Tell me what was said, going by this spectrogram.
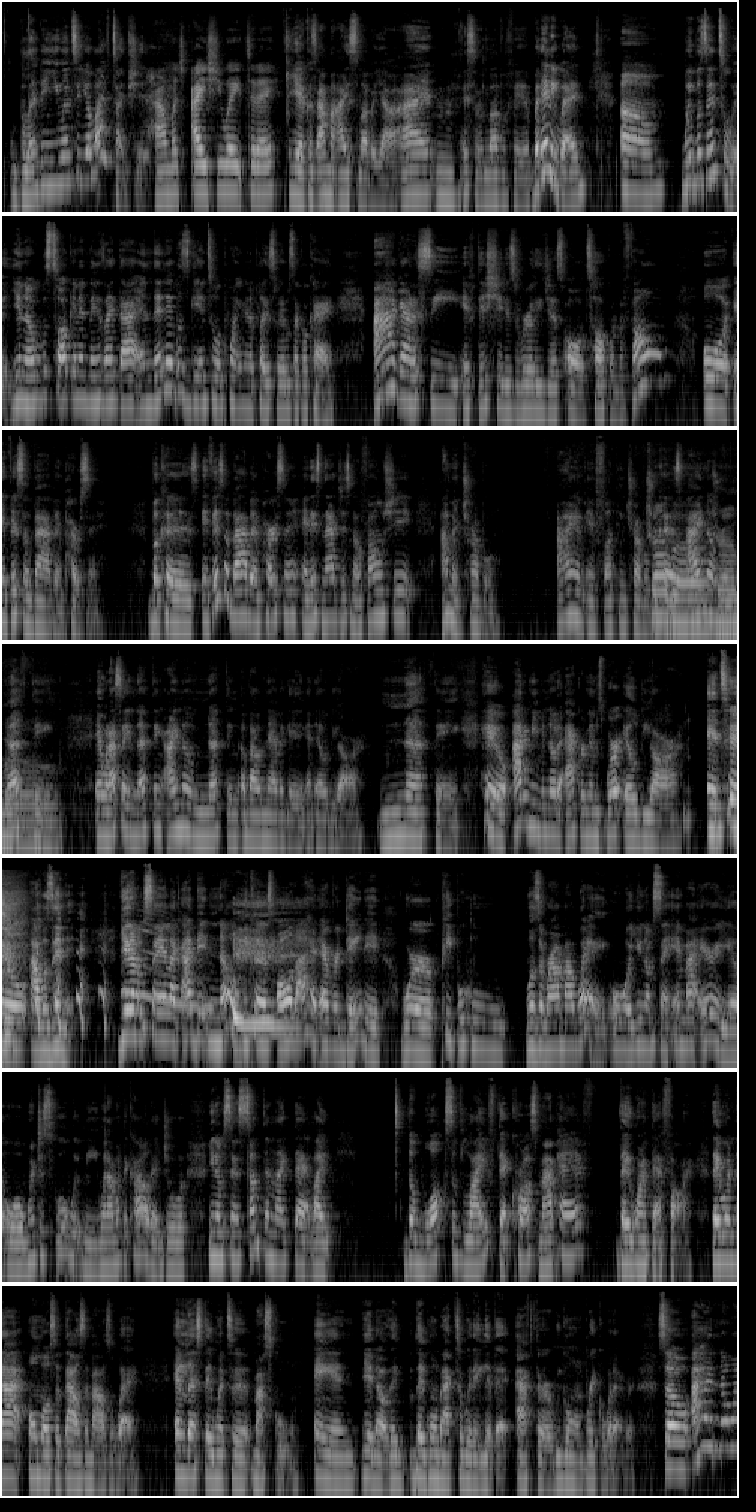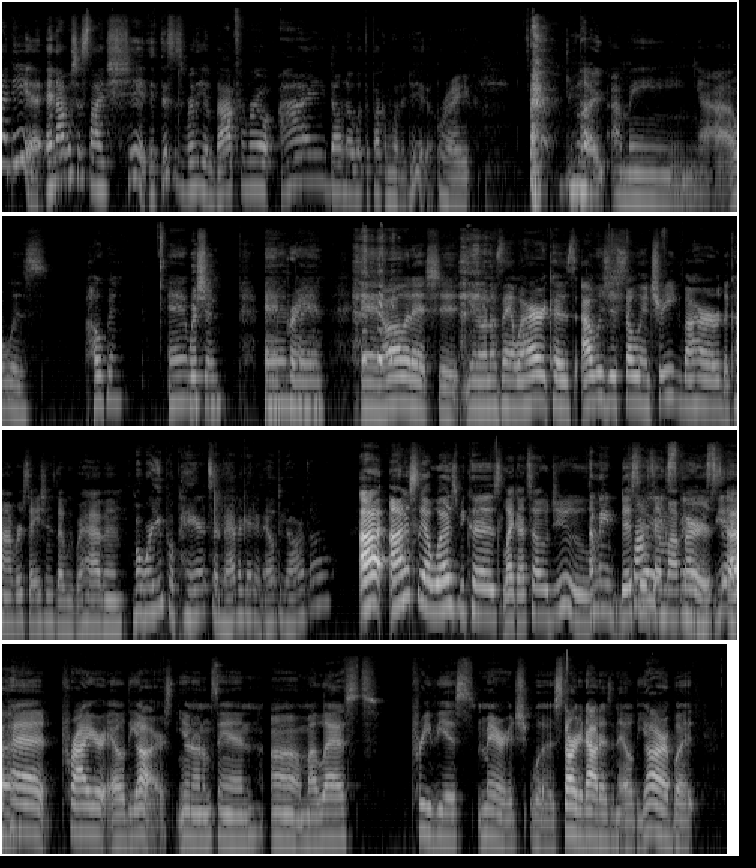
blending you into your life type shit. How much ice you ate today? Yeah, because I'm an ice lover, y'all. I mm, it's a love affair. But anyway, um, we was into it. You know, we was talking and things like that. And then it was getting to a point in a place where it was like, okay, I gotta see if this shit is really just all talk on the phone or if it's a vibe in person. Because if it's a vibe in person and it's not just no phone shit, I'm in trouble. I am in fucking trouble, trouble because I know trouble. nothing. And when I say nothing, I know nothing about navigating an LDR. Nothing. Hell, I didn't even know the acronyms were LDR until I was in it. You know what I'm saying? Like I didn't know because all I had ever dated were people who was around my way or you know I'm saying in my area or went to school with me when I went to college or you know I'm saying something like that. Like the walks of life that crossed my path they weren't that far. They were not almost a thousand miles away unless they went to my school. And you know they they going back to where they live at after we go on break or whatever so I had no idea. And I was just like, shit, if this is really a vibe for real, I don't know what the fuck I'm going to do. Right. like, I mean, I was hoping and wishing and, and praying, praying and all of that shit. You know what I'm saying with her? Because I was just so intrigued by her, the conversations that we were having. But were you prepared to navigate an LDR though? I honestly I was because like I told you, I mean, this isn't my first. Yeah. I've had prior LDRs. You know what I'm saying? Um, my last previous marriage was started out as an LDR, but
